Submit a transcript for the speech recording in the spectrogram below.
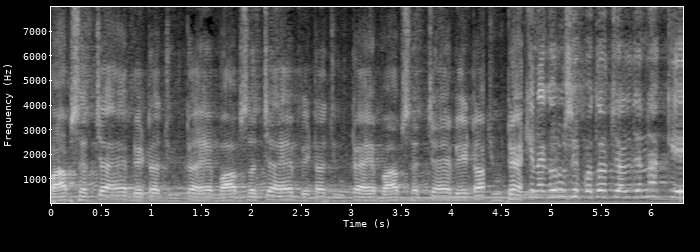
बाप सच्चा है, बेटा झूठा है, बाप सच्चा है, बेटा झूठा है, बाप सच्चा है, बेटा झूठा है। लेकिन अगर उसे पता चल जाए ना कि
